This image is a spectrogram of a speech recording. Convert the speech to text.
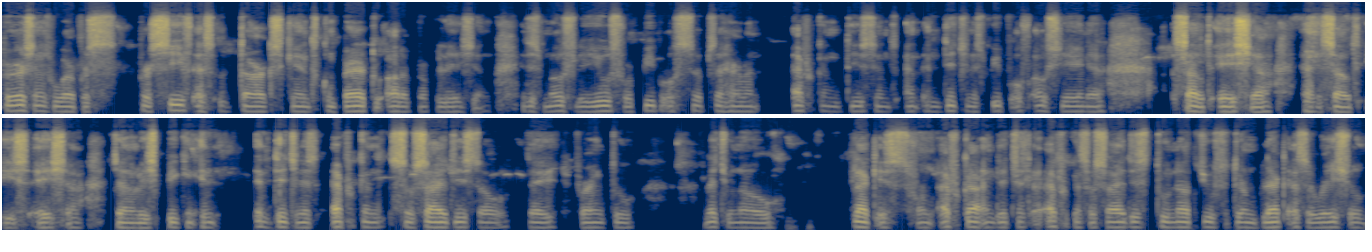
persons who are as dark-skinned compared to other populations. It is mostly used for people of sub-Saharan African descent and indigenous people of Oceania, South Asia, and Southeast Asia. Generally speaking, in indigenous African societies, so they trying to let you know black is from Africa, and indigenous African societies do not use the term black as a racial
